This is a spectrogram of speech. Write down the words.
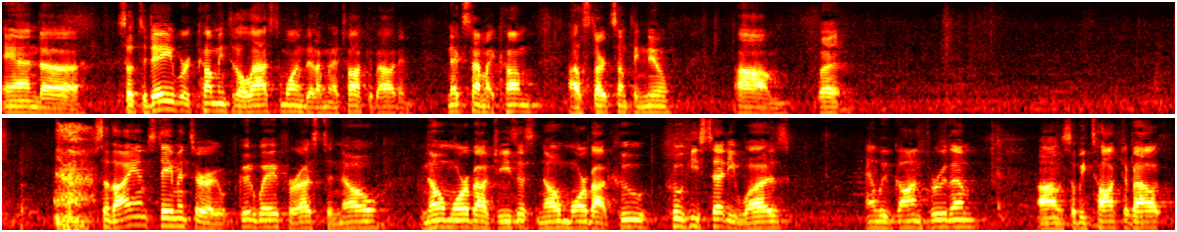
and uh, so today we're coming to the last one that I'm going to talk about. And next time I come, I'll start something new. Um, but so the I am statements are a good way for us to know know more about Jesus, know more about who who He said He was, and we've gone through them. Um, so we talked about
